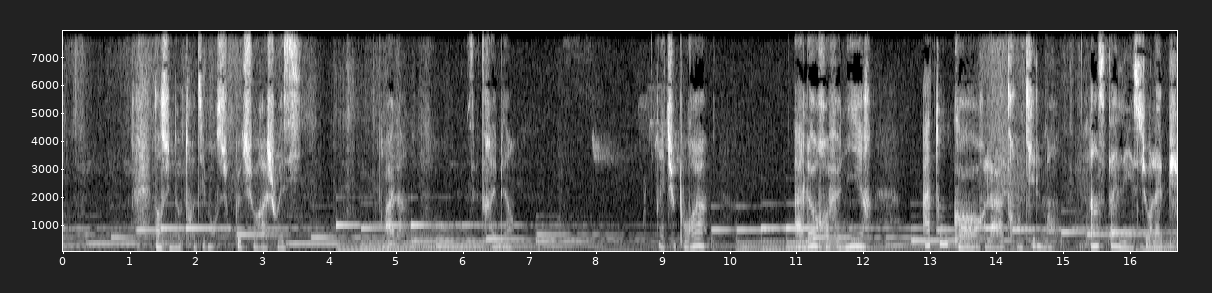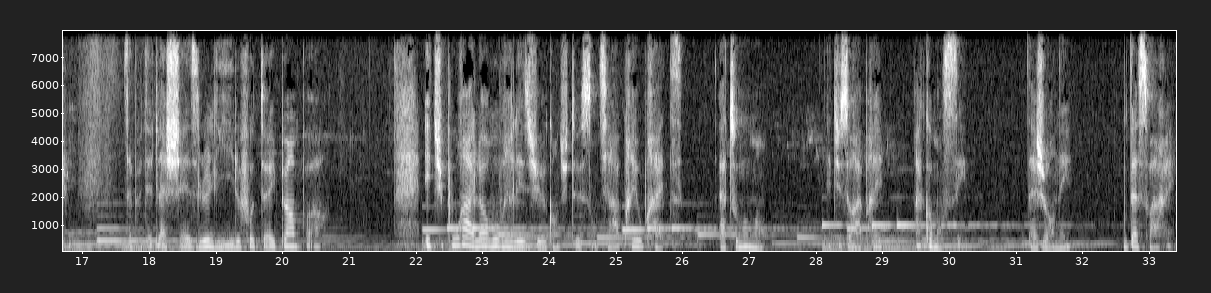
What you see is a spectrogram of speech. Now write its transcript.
dans une autre dimension que tu auras choisie. Tu pourras alors revenir à ton corps là, tranquillement installé sur l'appui. Ça peut être la chaise, le lit, le fauteuil, peu importe. Et tu pourras alors ouvrir les yeux quand tu te sentiras prêt ou prête, à tout moment. Et tu seras prêt à commencer ta journée ou ta soirée.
